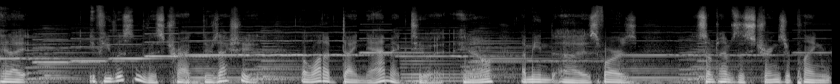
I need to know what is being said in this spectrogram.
and I, if you listen to this track, there's actually a lot of dynamic to it. You know, I mean, uh, as far as sometimes the strings are playing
